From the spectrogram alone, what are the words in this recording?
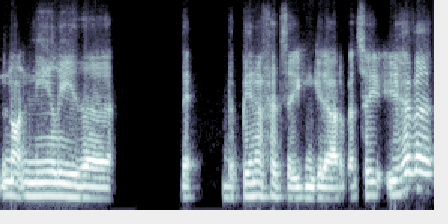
not nearly the, the, the benefits that you can get out of it. So you have a,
